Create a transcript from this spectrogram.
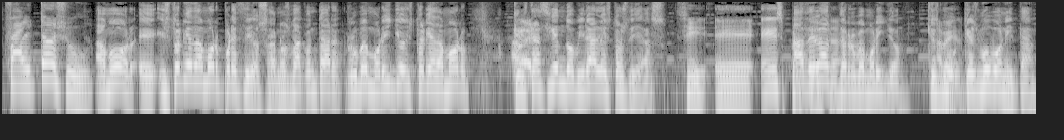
Faltó su. Amor, eh, historia de amor preciosa. Nos va a contar Rubén Morillo, historia de amor que está siendo viral estos días. Sí, eh, es preciosa. Adelante, Rubén Morillo, que es, muy, ver. que es muy bonita.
